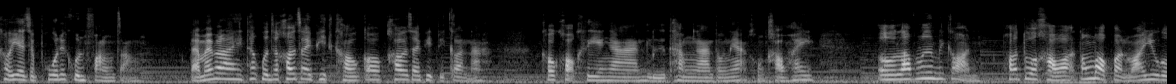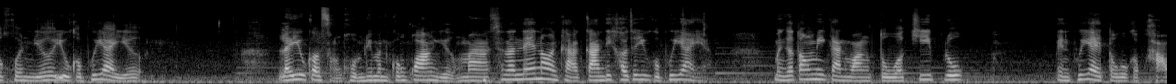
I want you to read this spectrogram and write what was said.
เขาอยากจะพูดให้คุณฟังจัง แต่ไม่เป็นไร ถ้าคุณจะเข้าใจผิดเขาก็เข้าใจผิดไปก่อนนะ เขาขอเคลียร์งานหรือทำงานตรงเนี้ยของเขาให้ เออรับรื่นไปก่อน เพราะตัวเขาอะต้องบอกก่อนว่าอยู่กับคนเยอะอยู่กับผู้ใหญ่เยอะและอยู่กับสังคมที่มันกว้างๆเยอะมาก ฉะนั้นแน่นอนค่ะ การที่เขาจะอยู่กับผู้ใหญ่อะมันก็ต้องมีการวางตัวคีบลุก เป็นผู้ใหญ่โตกับเขา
